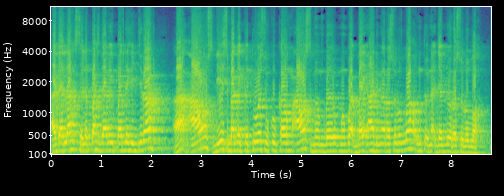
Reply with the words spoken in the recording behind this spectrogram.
adalah selepas daripada hijrah ha, Aus dia sebagai ketua suku kaum Aus membuat bai'ah dengan Rasulullah untuk nak jaga Rasulullah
